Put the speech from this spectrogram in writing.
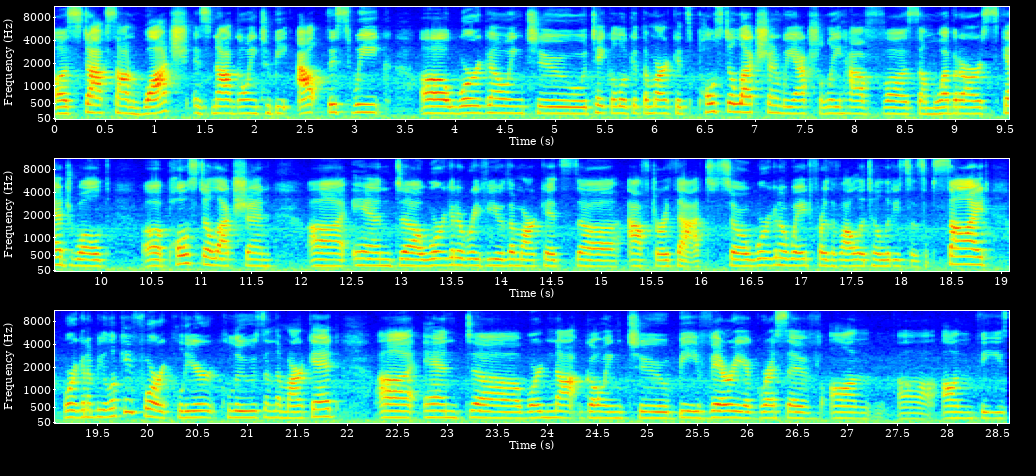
Uh, stocks on watch is not going to be out this week. Uh, we're going to take a look at the markets post-election. We actually have uh, some webinars scheduled uh, post-election. Uh, and uh, we're going to review the markets uh, after that. So we're going to wait for the volatility to subside. We're going to be looking for clear clues in the market. and we're not going to be very aggressive on on these,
